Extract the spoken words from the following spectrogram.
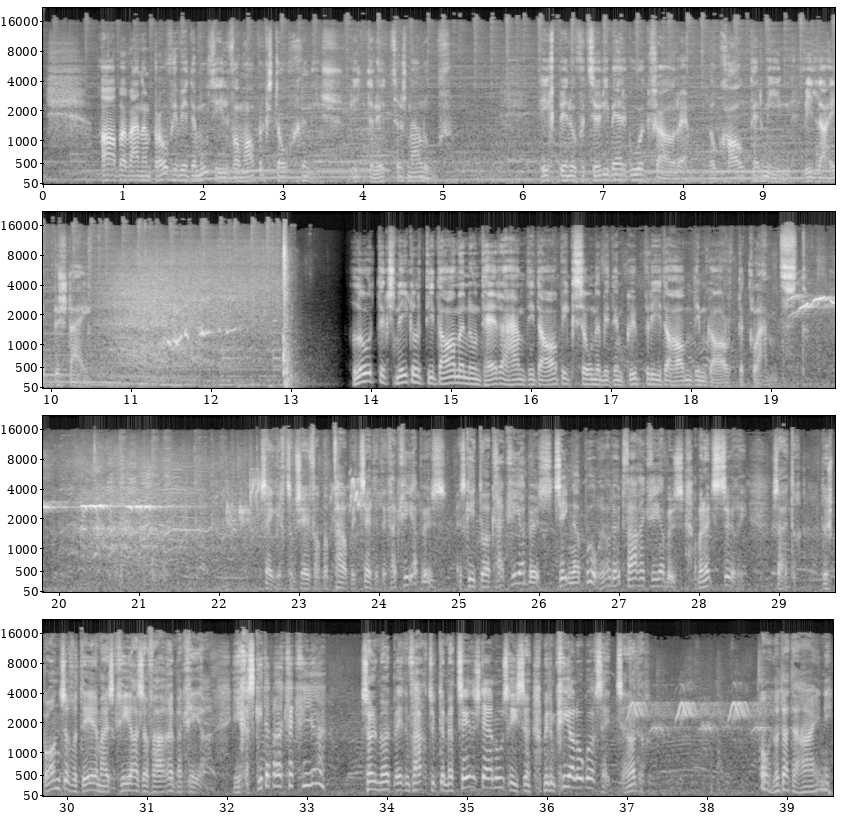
Aber wenn ein Profi wie der Musil vom Haber gestochen ist, er nicht so schnell auf. Ich bin auf den Zürichberg gefahren, Lokaltermin, Villa Heppenstein. Lauter geschniggelte Damen und Herren haben in der Abendsonne mit dem Güppli in der Hand im Garten glänzt. Sag ich zum Chef, aber die VBZ hat keinen Kia-Bus. Es gibt hier keinen Kia-Bus. In Singapur, ja, dort fahren Kia-Bus, aber nicht in Zürich. Sagt er, der Sponsor von dem heisst Kia, also fahren wir Kia. Ich, es gibt aber keinen Kia. Sollen wir bei dem Fahrzeug den Mercedes-Stern ausreißen, mit dem Kia-Logo ersetzen, oder? Oh, nur da der Heini.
